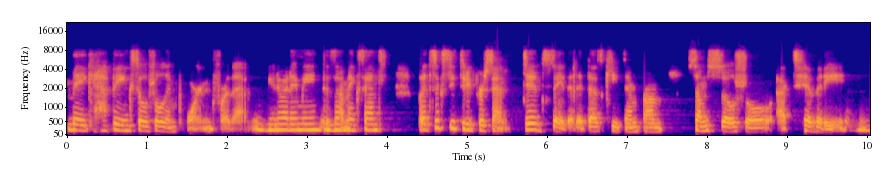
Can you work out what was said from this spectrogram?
make being social important for them. You know what I mean? Does that make sense? But 63% did say that it does keep them from some social activity. Mm-hmm.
